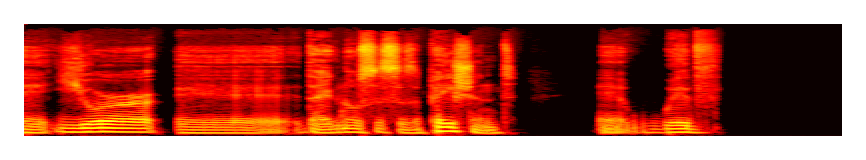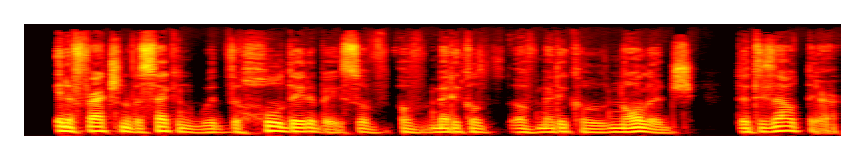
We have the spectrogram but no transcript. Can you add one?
uh, your uh, diagnosis as a patient uh, with in a fraction of a second with the whole database of, of medical of medical knowledge that is out there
